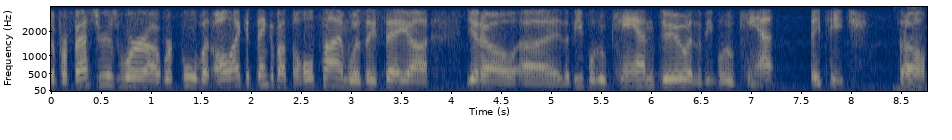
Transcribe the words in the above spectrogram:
The professors were uh, were cool, but all I could think about the whole time was they say, uh, you know, uh, the people who can do and the people who can't, they teach. So.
